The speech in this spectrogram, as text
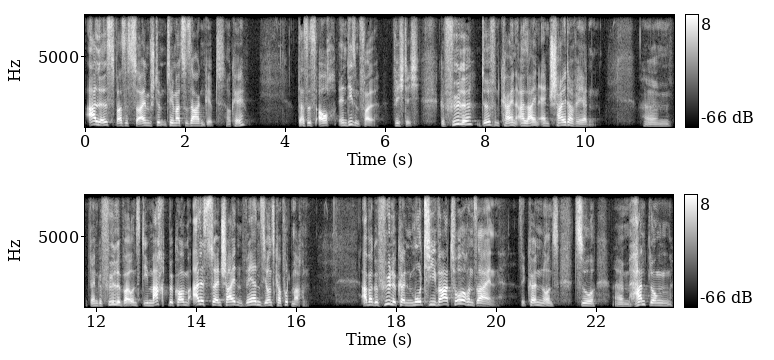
alles, was es zu einem bestimmten Thema zu sagen gibt. Okay? Das ist auch in diesem Fall wichtig. Gefühle dürfen kein Alleinentscheider werden. Ähm, wenn Gefühle bei uns die Macht bekommen, alles zu entscheiden, werden sie uns kaputt machen. Aber Gefühle können Motivatoren sein. Sie können uns zu ähm, Handlungen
